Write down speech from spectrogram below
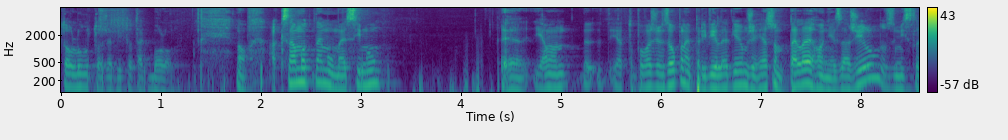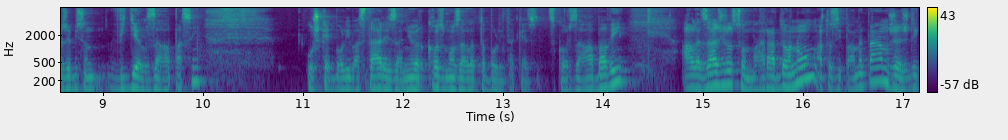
to ľúto, že by to tak bolo. No a k samotnému Messimu, e, ja, mám, ja to považujem za úplne privilegium, že ja som Pelého nezažil, v zmysle, že by som videl zápasy, už keď bol iba starý za New York Cosmos, ale to boli také skôr zábavy. Ale zažil som Maradonu, a to si pamätám, že vždy,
